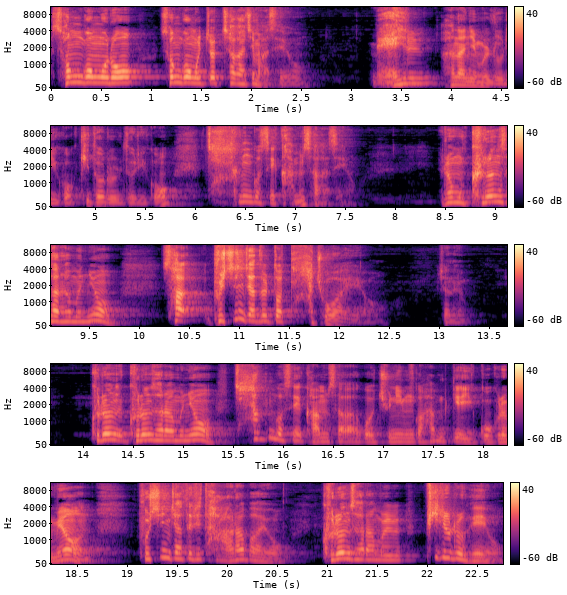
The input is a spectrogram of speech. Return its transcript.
성공으로 성공을 쫓아가지 마세요. 매일 하나님을 누리고 기도를 누리고 작은 것에 감사하세요. 여러분 그런 사람은요 사, 불신자들도 다 좋아해요. 잖아요. 그런, 그런 사람은요, 작은 것에 감사하고 주님과 함께 있고 그러면 불신자들이 다 알아봐요. 그런 사람을 필요로 해요.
